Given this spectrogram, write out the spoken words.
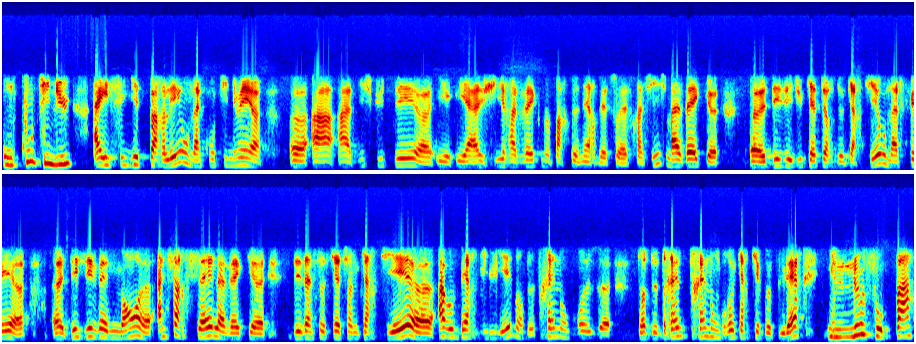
on continue à essayer de parler. On a continué euh, à, à, discuter euh, et, et, à agir avec nos partenaires d'SOS Racisme, avec euh, des éducateurs de quartier. On a fait des événements à Sarcelles avec des associations de quartier, à Aubervilliers, dans de très nombreuses, dans de très, très nombreux quartiers populaires. Il ne faut pas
